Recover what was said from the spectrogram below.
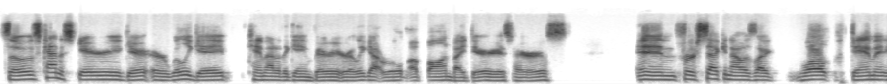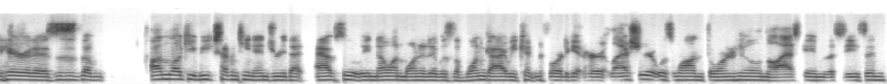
So it was kind of scary. Garrett or Willie Gay came out of the game very early got rolled up on by Darius Harris. And for a second I was like well damn it here it is. This is the unlucky week 17 injury that absolutely no one wanted. It was the one guy we couldn't afford to get hurt. Last year it was Juan Thornhill in the last game of the season.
